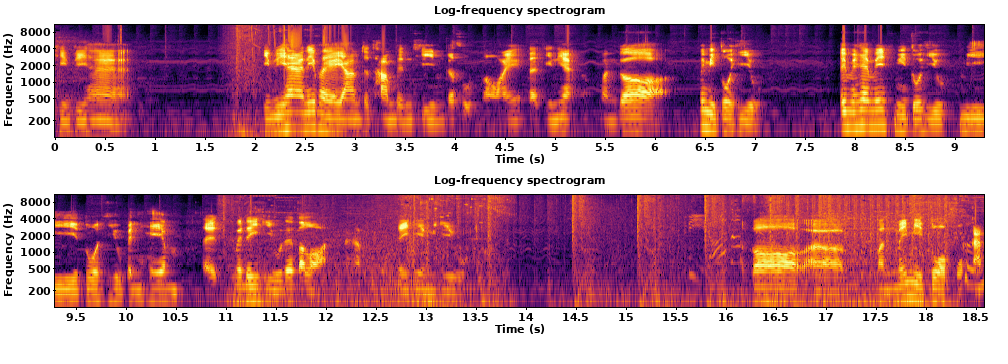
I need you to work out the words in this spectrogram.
ทีมที่ห้าทีมที่ห้านี่พยายามจะทำเป็นทีมกระสุนน้อย แต่ทีเนี้ยมันก็ไม่มีตัวฮิว เอ้ยไม่ใช่ไม่มีตัวฮิว มีตัวฮิวเป็นเฮม แต่ไม่ได้ฮิวได้ตลอดนะครับได้เฮมฮิวแล้วก็เอ่อมันไม่มีตัวโฟกัส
